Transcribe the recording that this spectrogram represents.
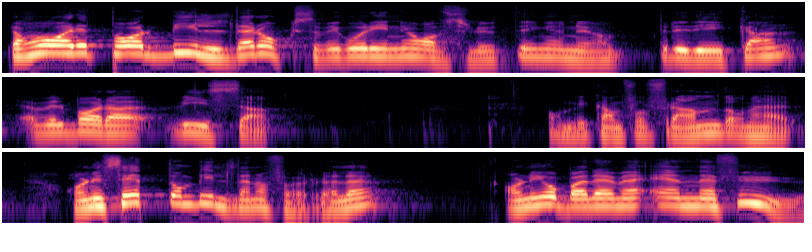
Jag har ett par bilder också. Vi går in i avslutningen nu av predikan. Jag vill bara visa om vi kan få fram dem här. Har ni sett de bilderna förr? Eller? Har ni jobbat med NFU?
